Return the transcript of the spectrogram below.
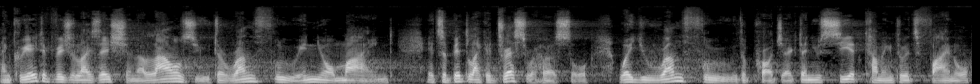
And creative visualization allows you to run through in your mind. It's a bit like a dress rehearsal where you run through the project and you see it coming to its final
